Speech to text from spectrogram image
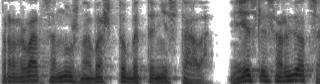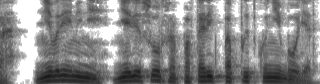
Прорваться нужно во что бы то ни стало. Если сорвется, ни времени, ни ресурсов повторить попытку не будет,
